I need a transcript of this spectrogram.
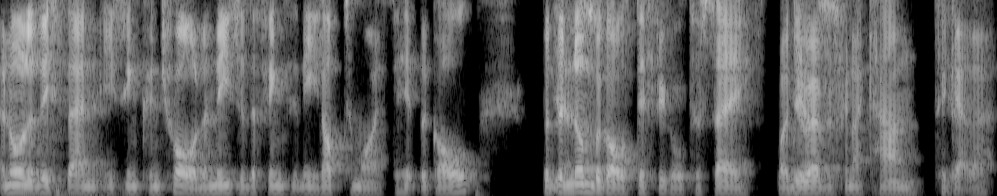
And all of this then is in control. And these are the things that need optimized to hit the goal. But the Yes. number goal is difficult to say. But I do Yes. everything I can to Yeah. get there.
